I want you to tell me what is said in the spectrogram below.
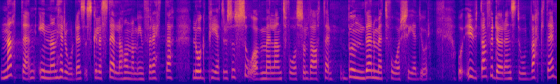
Natten innan Herodes skulle ställa honom inför rätta låg Petrus och sov mellan två soldater, bunden med två kedjor. Och utanför dörren stod vakter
